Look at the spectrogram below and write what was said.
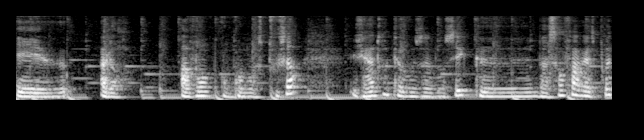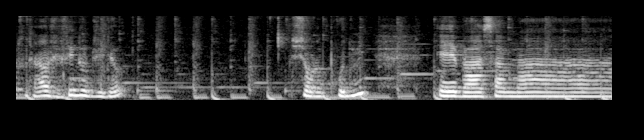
Et euh, alors, avant qu'on commence tout ça, j'ai un truc à vous annoncer que, bah, sans faire exprès, tout à l'heure j'ai fait une autre vidéo sur le produit et bah ça m'a...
